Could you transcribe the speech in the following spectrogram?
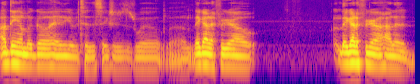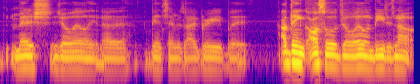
I think I'm gonna go ahead and give it to the Sixers as well. Um, they gotta figure out. They gotta figure out how to mesh Joel and uh, Ben Simmons. I agree, but I think also Joel and Embiid is not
